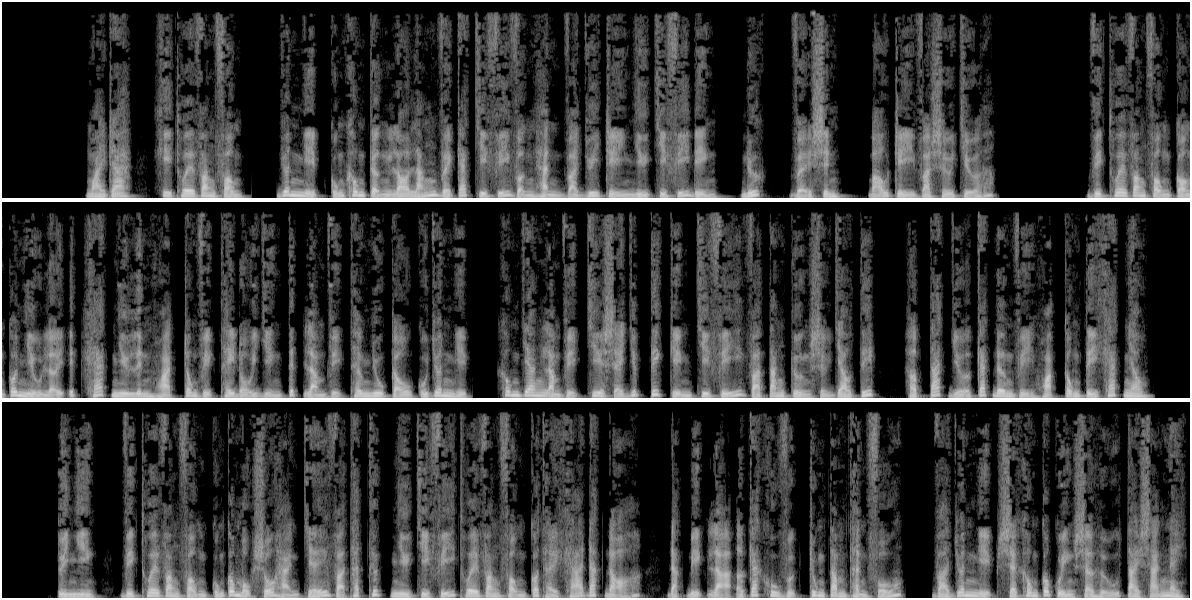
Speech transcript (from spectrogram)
Ngoài ra, khi thuê văn phòng, doanh nghiệp cũng không cần lo lắng về các chi phí vận hành và duy trì như chi phí điện, nước, vệ sinh, bảo trì và sửa chữa. Việc thuê văn phòng còn có nhiều lợi ích khác như linh hoạt trong việc thay đổi diện tích làm việc theo nhu cầu của doanh nghiệp, không gian làm việc chia sẻ giúp tiết kiệm chi phí và tăng cường sự giao tiếp, hợp tác giữa các đơn vị hoặc công ty khác nhau. Tuy nhiên, việc thuê văn phòng cũng có một số hạn chế và thách thức như chi phí thuê văn phòng có thể khá đắt đỏ, đặc biệt là ở các khu vực trung tâm thành phố, và doanh nghiệp sẽ không có quyền sở hữu tài sản này.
